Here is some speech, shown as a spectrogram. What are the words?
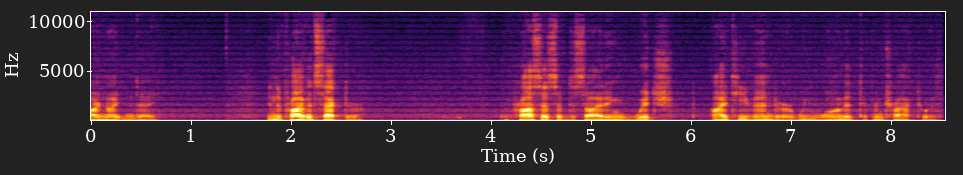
are night and day. In the private sector, the process of deciding which IT vendor we wanted to contract with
